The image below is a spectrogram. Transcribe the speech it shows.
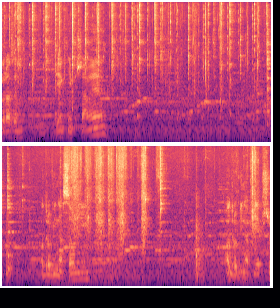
Wszystko razem pięknie mieszamy. Odrobina soli. Odrobina pieprzu.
